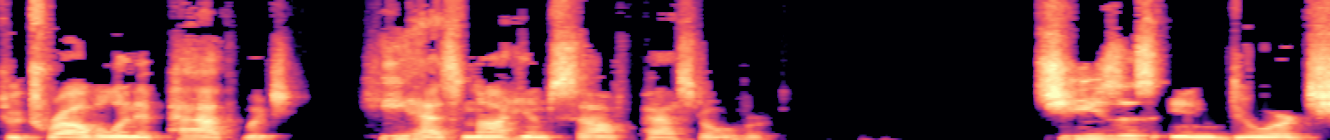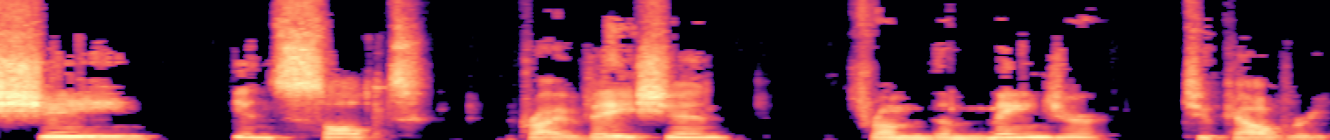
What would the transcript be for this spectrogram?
to travel in a path which he has not himself passed over. Jesus endured shame, insult, privation from the manger to Calvary.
